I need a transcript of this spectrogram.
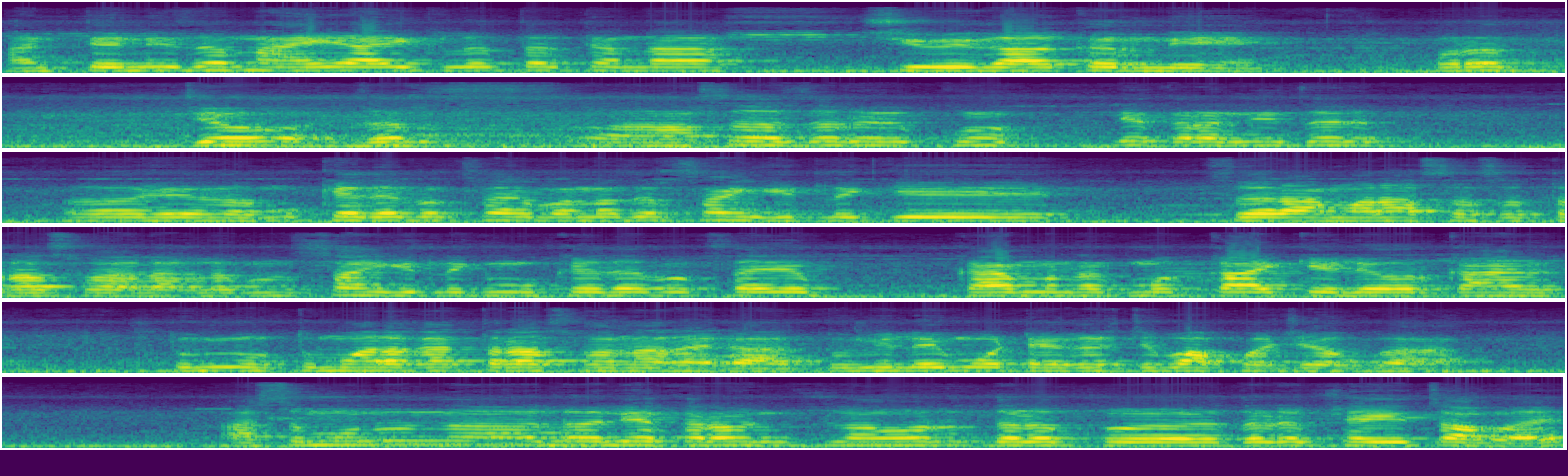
आणि त्यांनी जर नाही ऐकलं तर त्यांना शिवेगाळ करणे. परत जेव जर असं जर लेकरांनी जर हे मुख्याध्यापक साहेबांना जर सांगितलं की सर आम्हाला असा असा त्रास व्हायला लागला. म्हणून सांगितलं की मुख्याध्यापक साहेब काय म्हणणार? मग काय केल्यावर काय? तुम्ही तुम्हाला काय त्रास होणार आहे का? तुम्ही लय मोठ्या घरचे बापाचे आहो का? असं म्हणून ल- लेकरांवर दडप दडपशाही चालू आहे.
